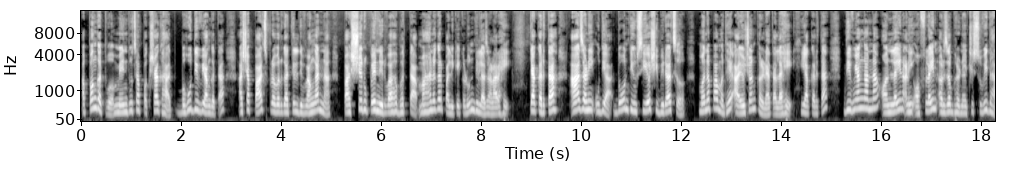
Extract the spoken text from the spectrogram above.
अपंगत्व मेंदूचा पक्षाघात बहुदिव्यांगता अशा पाच प्रवर्गातील दिव्यांगांना पाचशे रुपये निर्वाह भत्ता महानगरपालिकेकडून दिला जाणार आहे. त्याकरता आज आणि उद्या दोन दिवसीय शिबिराचं मनपामध्ये आयोजन करण्यात आलं आहे. याकरता दिव्यांगांना ऑनलाईन आणि ऑफलाईन अर्ज भरण्याची सुविधा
